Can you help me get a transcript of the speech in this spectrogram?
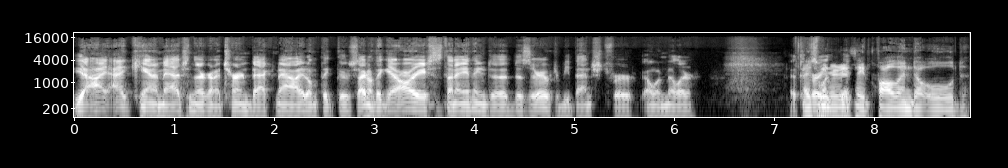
yeah, I, I can't imagine they're going to turn back now. I don't think there's I don't think Arias has done anything to deserve to be benched for Owen Miller. I just wondered if they'd fall into old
